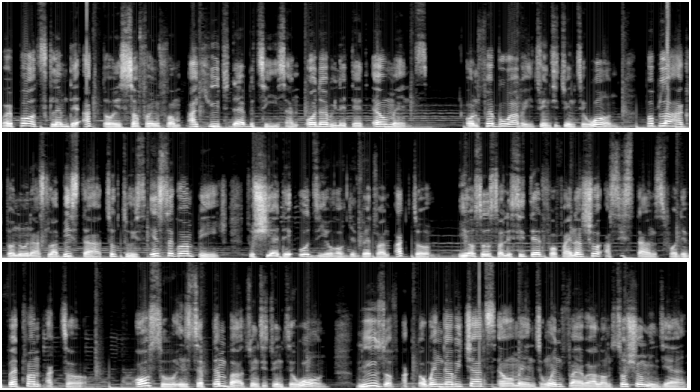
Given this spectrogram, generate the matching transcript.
Reports claim the actor is suffering from acute diabetes and other related ailments. On February 2021, popular actor known as Labista took to his Instagram page to share the audio of the veteran actor. He also solicited for financial assistance for the veteran actor. Also, in September 2021, news of actor Gbenga Richards' ailment went viral on social media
